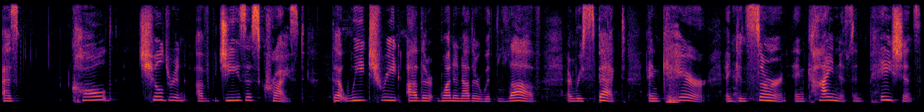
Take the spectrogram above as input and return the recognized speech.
as called children of Jesus Christ that we treat other one another with love and respect and care and concern and kindness and patience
